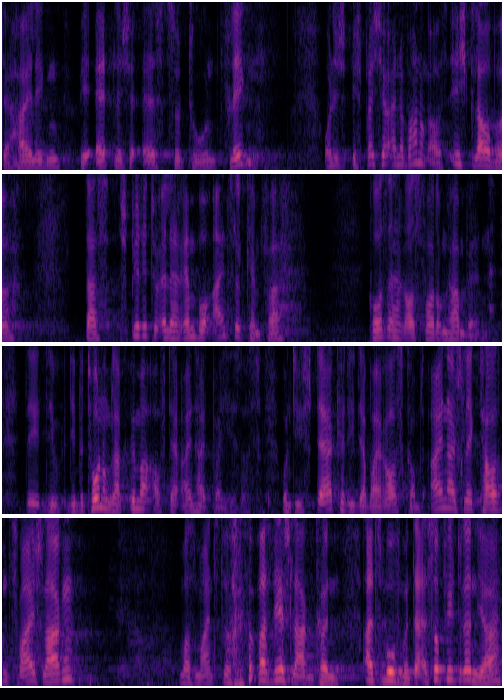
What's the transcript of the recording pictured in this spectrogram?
der Heiligen, wie etliche es zu tun pflegen. Und ich, ich spreche hier eine Warnung aus. Ich glaube, dass spirituelle Rembo-Einzelkämpfer große Herausforderungen haben werden. Die, die, die, Betonung lag immer auf der Einheit bei Jesus und die Stärke, die dabei rauskommt. Einer schlägt tausend, zwei schlagen. Was meinst du, was wir schlagen können als Movement? Da ist so viel drin, ja.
